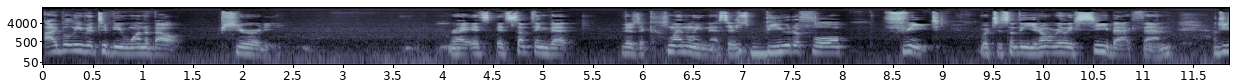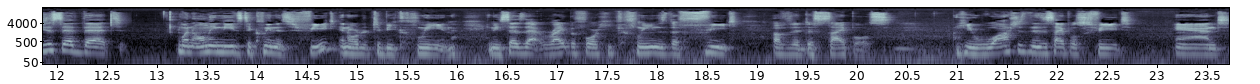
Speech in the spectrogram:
I believe it to be one about purity. Right? It's it's something that there's a cleanliness. There's beautiful feet, which is something you don't really see back then. Jesus said that one only needs to clean his feet in order to be clean. And he says that right before he cleans the feet of the disciples. He washes the disciples' feet, and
